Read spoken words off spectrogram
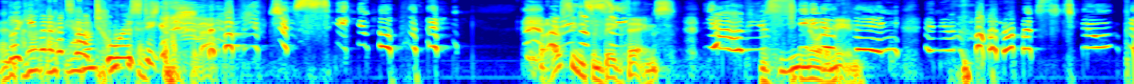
I like even if it's I, not I touristy, have you just seen a thing? But I've seen some seen, big things. Yeah, have you seen you know what I mean? thing and you thought it was too big?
